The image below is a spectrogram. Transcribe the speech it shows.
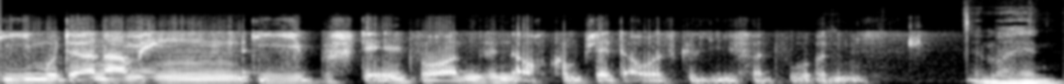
die Moderna-Mengen, die bestellt worden sind, auch komplett ausgeliefert wurden. Immerhin.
